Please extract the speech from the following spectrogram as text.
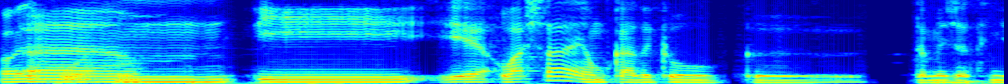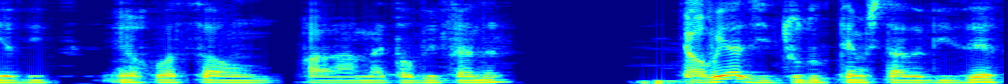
Olha, um, E é, lá está, é um bocado aquilo que também já tinha dito em relação à Metal Defender. Aliás, e tudo o que temos estado a dizer,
